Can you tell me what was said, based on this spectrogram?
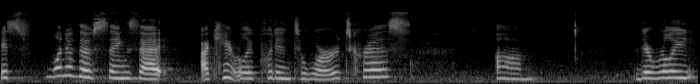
It's one of those things that I can't really put into words, Chris. Um, there really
